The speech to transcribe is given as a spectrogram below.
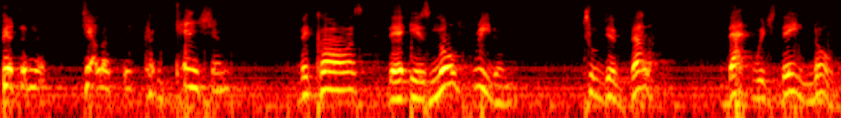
bitterness, jealousy, contention, because there is no freedom to develop that which they know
